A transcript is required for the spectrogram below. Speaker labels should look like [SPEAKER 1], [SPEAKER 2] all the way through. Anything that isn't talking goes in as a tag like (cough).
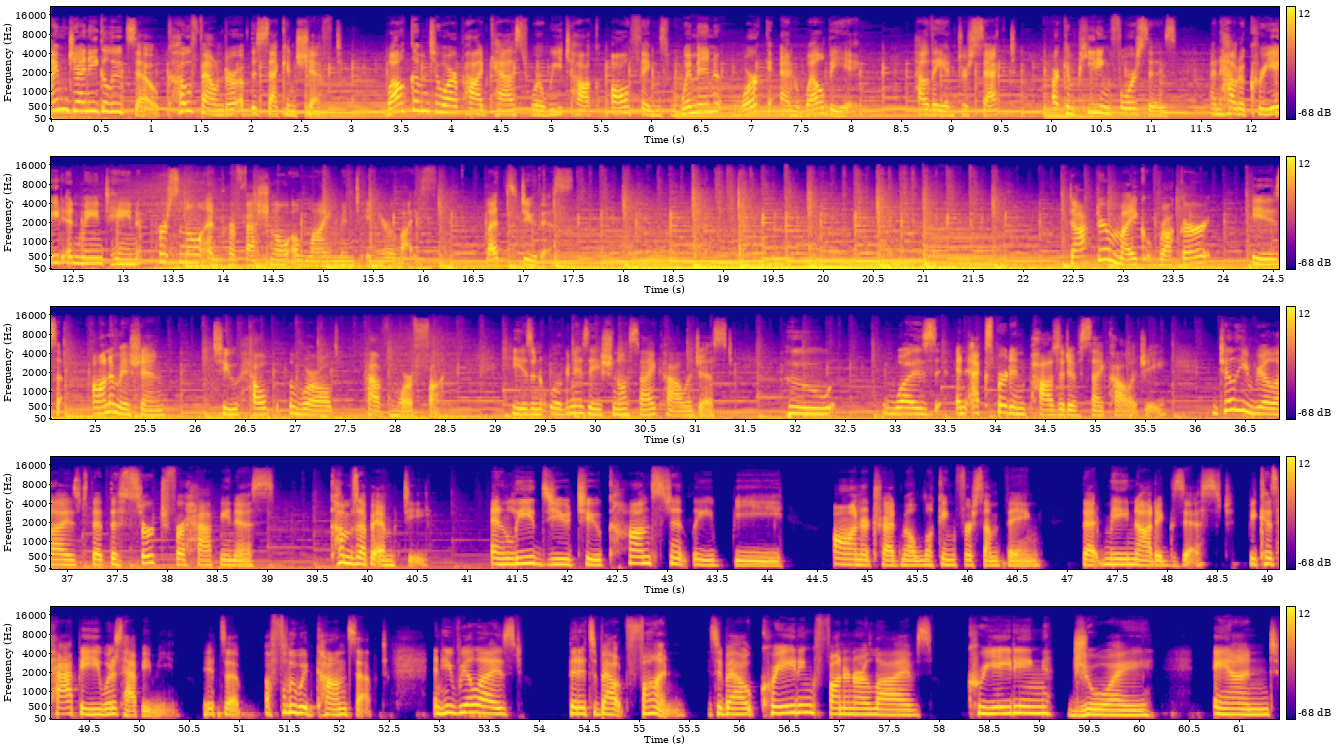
[SPEAKER 1] I'm Jenny Galuzzo, co founder of The Second Shift. Welcome to our podcast where we talk all things women, work, and well being, how they intersect, our competing forces, and how to create and maintain personal and professional alignment in your life. Let's do this. Dr. Mike Rucker is on a mission to help the world have more fun. He is an organizational psychologist who was an expert in positive psychology until he realized that the search for happiness comes up empty and leads you to constantly be on a treadmill looking for something that may not exist. Because happy, what does happy mean? It's a, a fluid concept. And he realized that it's about fun. It's about creating fun in our lives, creating joy, and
